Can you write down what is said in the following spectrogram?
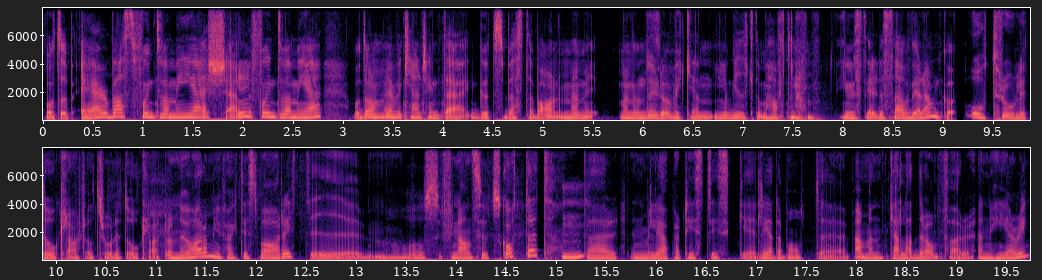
Och typ Airbus får inte vara med, Shell får inte vara med och de är väl kanske inte Guds bästa barn men man undrar ju då vilken logik de haft när de investerade i Saudi Aramco. Otroligt oklart, otroligt oklart. Och nu har de ju faktiskt varit i, hos finansutskottet mm. där en miljöpartistisk ledamot eh, ja, men kallade dem för en hearing.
